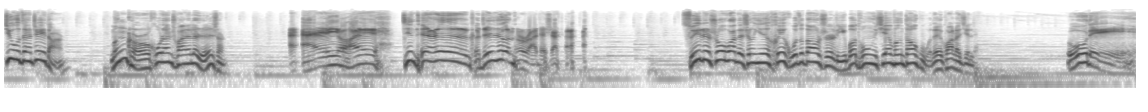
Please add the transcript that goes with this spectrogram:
就在这档，门口忽然传来了人声：“哎哎呦哎！”今天可真热闹啊！这是。随着说话的声音，黑胡子道士李伯通仙风道骨的跨了进来。徒弟，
